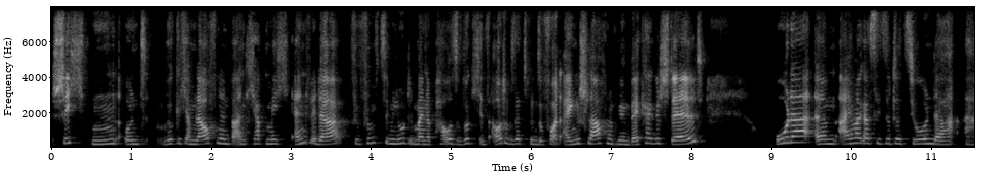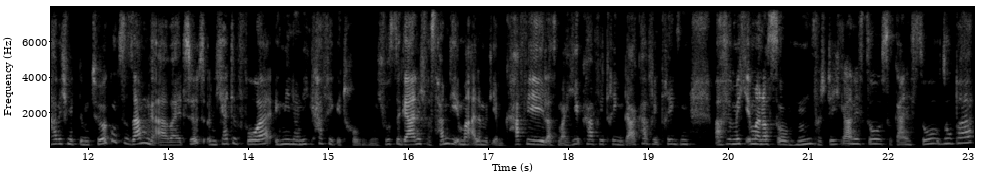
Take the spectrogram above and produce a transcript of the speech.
Schichten und wirklich am laufenden Band. Ich habe mich entweder für 15 Minuten in meiner Pause wirklich ins Auto gesetzt, bin sofort eingeschlafen, habe mir einen Wecker gestellt, oder ähm, einmal gab es die Situation, da habe ich mit einem Türken zusammengearbeitet und ich hatte vorher irgendwie noch nie Kaffee getrunken. Ich wusste gar nicht, was haben die immer alle mit ihrem Kaffee, lass mal hier Kaffee trinken, da Kaffee trinken. War für mich immer noch so, hm, verstehe ich gar nicht so, ist so gar nicht so super.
